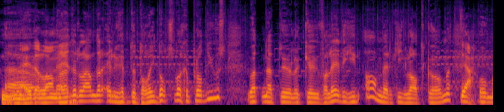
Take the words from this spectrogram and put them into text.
eh, Nederlander. Nederlander en u hebt de Dolly Dots nog geproduceerd. Wat natuurlijk u volledig in aanmerking laat komen Ja. om...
